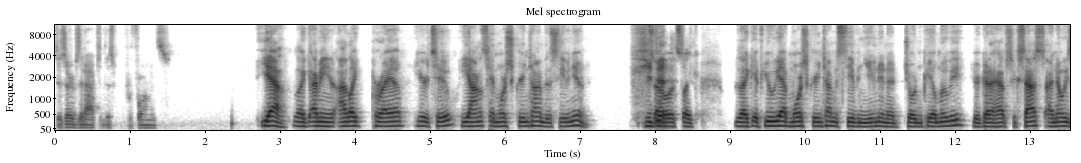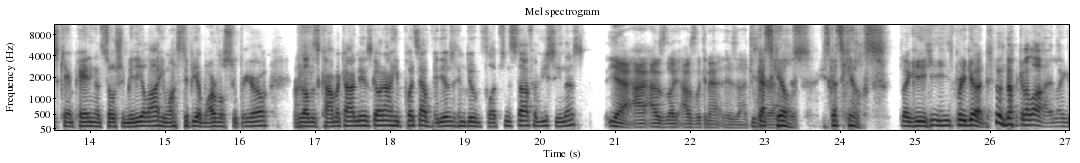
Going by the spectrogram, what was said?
deserves it after this performance. Yeah, like I mean, I like Perea here too. He honestly had more screen time than Steven Yeun. He so did. it's like Like if you have more screen time than Steven Yeun in a Jordan Peele movie, you're gonna have success. I know he's campaigning on social media a lot. He wants to be a Marvel superhero. With all this Comic Con news going on, he puts out videos of him doing flips and stuff. Have you seen this? Yeah, I, I was like, I was looking at his. Uh, he's got skills. After. He's got skills. Like he, he's pretty good. I'm not gonna lie. Like,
